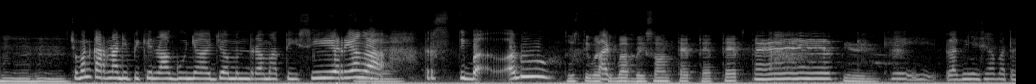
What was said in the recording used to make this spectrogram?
Hmm, cuman karena dibikin lagunya aja mendramatisir ya nggak? Iya. terus tiba aduh. Terus tiba-tiba backsound tet tet tet tet gitu. eh, lagunya siapa tuh?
